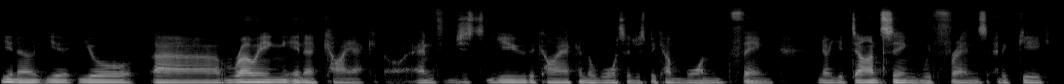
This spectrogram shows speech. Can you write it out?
You know you, you're uh, rowing in a kayak and just you, the kayak, and the water just become one thing. You know, you're dancing with friends at a gig,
